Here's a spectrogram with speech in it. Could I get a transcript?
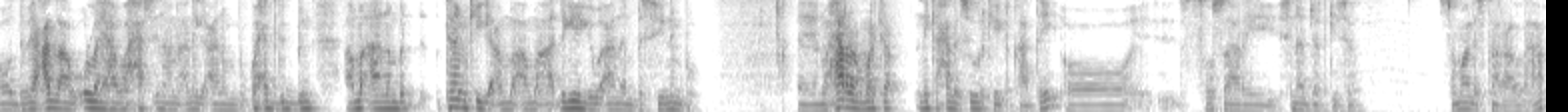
oo dabeecada u leeyahay waxaas inaan aniga aananba ku xadgudbin ama aananba taamkeyga ama dhegeygaba aananba siininbo waxaa rabaa marka ninka xalay sawirkeyga qaatay oo soo saaray snapchatkiisa. Somali star aa la dhahaa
